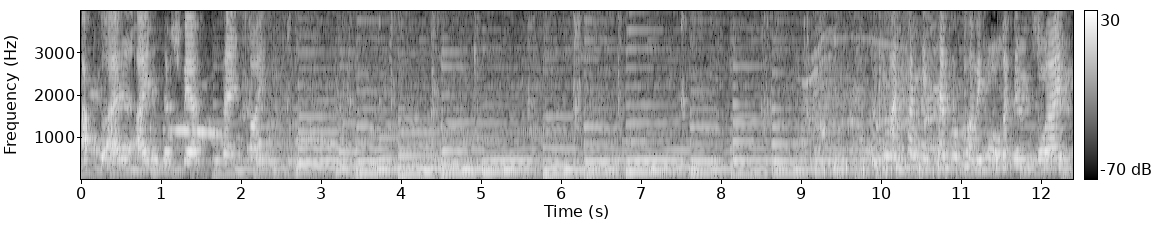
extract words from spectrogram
aktuell eine der schwersten weltweit. Dezember komme ich zurück in die Schweiz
